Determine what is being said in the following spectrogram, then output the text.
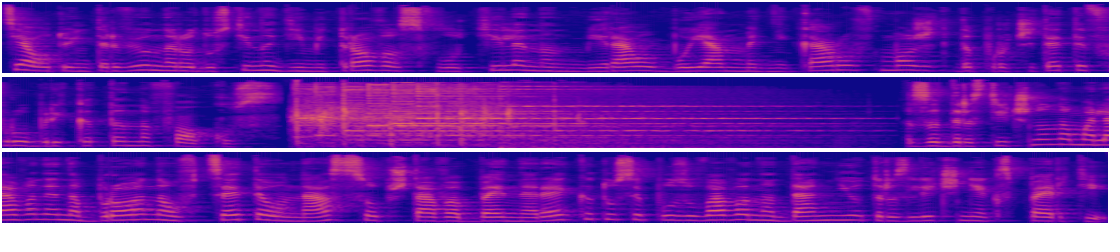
Цялото интервю на Радостина Димитрова с флотилен адмирал Боян Медникаров можете да прочетете в рубриката на Фокус за драстично намаляване на броя на овцете у нас, съобщава БНР, като се позовава на данни от различни експерти.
